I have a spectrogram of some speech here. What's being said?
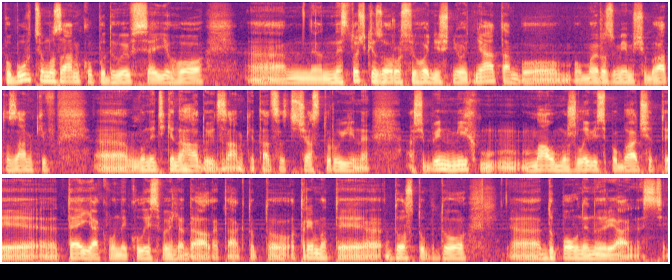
побув в цьому замку, подивився його е, не з точки зору сьогоднішнього дня, там, бо, бо ми розуміємо, що багато замків е, вони тільки нагадують замки, та це часто руїни. А щоб він міг мав можливість побачити е, те, як вони колись виглядали, так тобто отримати доступ до е, доповненої реальності.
